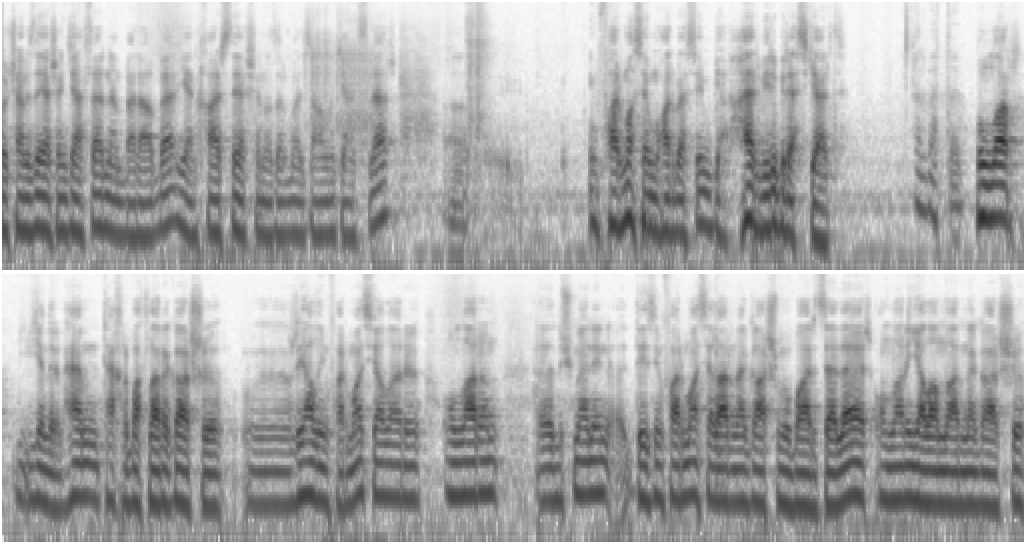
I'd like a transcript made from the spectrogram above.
ölkəmizdə yaşayan gənclərlə bərabər, yəni xaricdə yaşayan Azərbaycanlı gənclər e, informasiya müharibəsinin hər biri bir əskərdir. Əlbəttə. Bunlar yenə deyirəm, həm təxribatlara qarşı ə, e, real informasiyaları, onların ə, e, düşmənin dezinformasiyalarına qarşı mübarizələr, onların yalanlarına qarşı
